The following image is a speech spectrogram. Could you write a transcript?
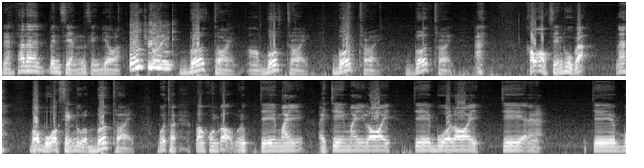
เนี่ยถ้าได้เป็นเสียงเสียงเดียวล่ะ Bothroyd. เบิร์ดไอ๋อเบิร์ดไเบิร์ดไเบิร์ดไอะเขาออกเสียงถูกแล้วนะบอบูออกเสียงถูกแล้วเบิร์ดไเบิร์ดไบางคนก็เจไมไอเจไมลอย เจบัวลอย เจอะไรนะเจโบ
